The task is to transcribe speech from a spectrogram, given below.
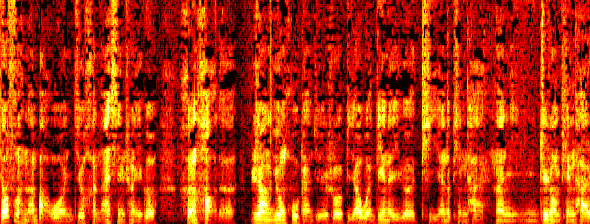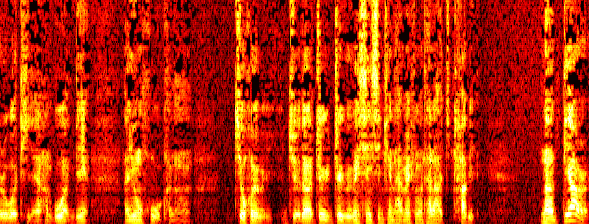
交付很难把握，你就很难形成一个很好的让用户感觉说比较稳定的一个体验的平台。那你你这种平台如果体验很不稳定，那用户可能就会觉得这这个跟信息平台没什么太大差别。那第二，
